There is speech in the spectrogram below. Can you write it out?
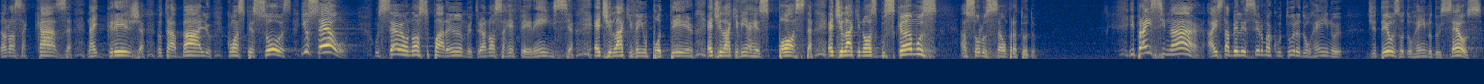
na nossa casa, na igreja, no trabalho, com as pessoas, e o céu. O céu é o nosso parâmetro, é a nossa referência, é de lá que vem o poder, é de lá que vem a resposta, é de lá que nós buscamos a solução para tudo. E para ensinar a estabelecer uma cultura do reino de Deus ou do reino dos céus,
